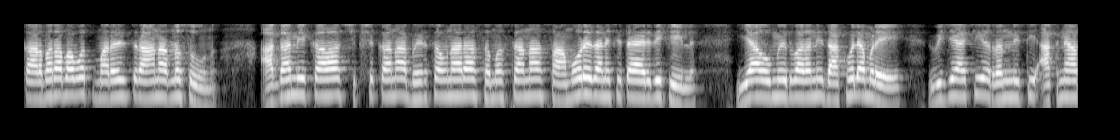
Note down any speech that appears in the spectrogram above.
कारभाराबाबत मर्यादित राहणार नसून आगामी काळात शिक्षकांना भेडसावणाऱ्या समस्यांना सामोरे जाण्याची तयारी देखील या उमेदवारांनी दाखवल्यामुळे विजयाची रणनीती आखण्यात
